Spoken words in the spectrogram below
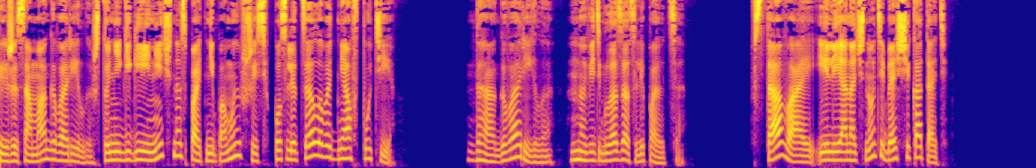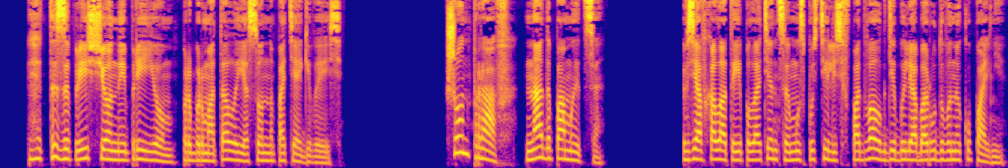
«Ты же сама говорила, что не гигиенично спать, не помывшись, после целого дня в пути». «Да, говорила, но ведь глаза слепаются». «Вставай, или я начну тебя щекотать». «Это запрещенный прием», — пробормотала я, сонно потягиваясь. Шон прав, надо помыться. Взяв халаты и полотенце, мы спустились в подвал, где были оборудованы купальни.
